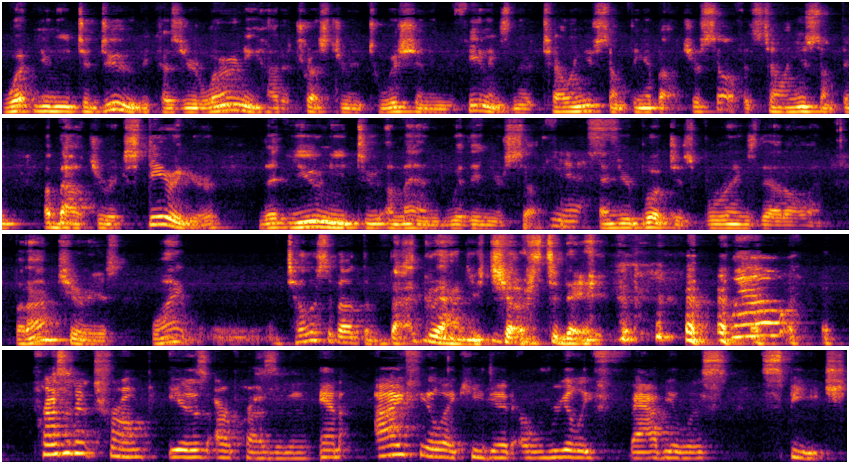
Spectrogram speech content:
what you need to do because you're learning how to trust your intuition and your feelings, and they're telling you something about yourself. It's telling you something about your exterior that you need to amend within yourself. yes. And your book just brings that all in. But I'm curious, why? Tell us about the background you chose today. well, President Trump is our president, and I feel like he did a really fabulous speech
